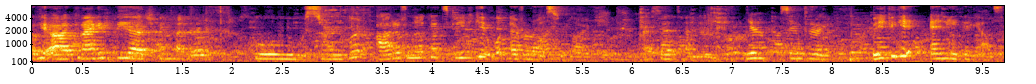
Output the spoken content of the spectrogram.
Okay, uh, can I get the uh, chicken tenders? Ooh, sorry, we're out of nuggets, but you can get whatever else you'd like. I said tenders. Yeah, same thing. But you could get anything else.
